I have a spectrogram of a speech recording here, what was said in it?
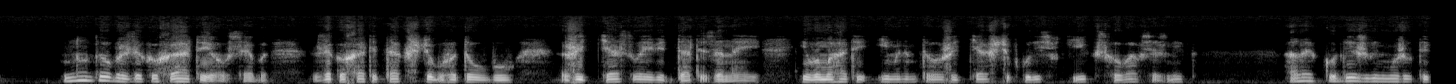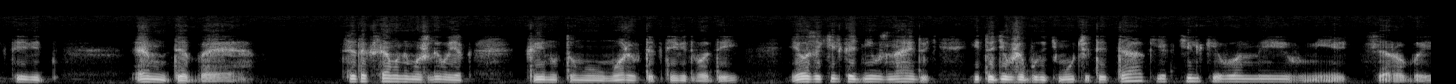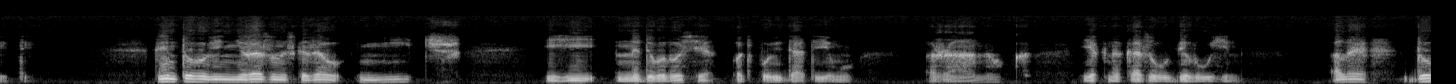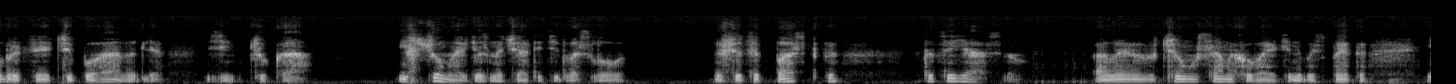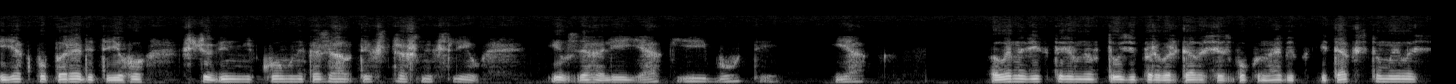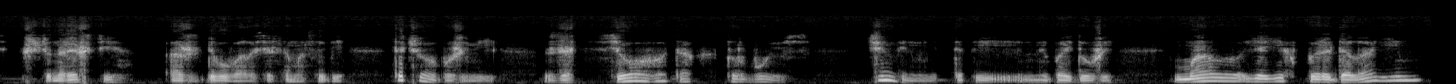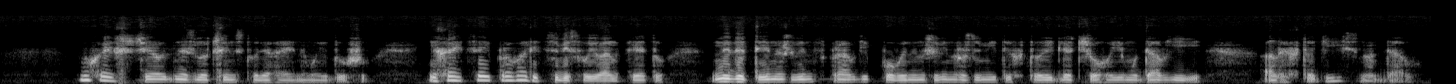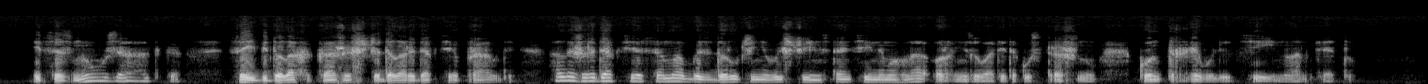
Ну, добре, закохати його в себе, закохати так, щоб готов був життя своє віддати за неї і вимагати іменем того життя, щоб кудись втік, сховався, зник. Але куди ж він може втекти від МДБ? Це так само неможливо, як кинутому у море втекти від води. Його за кілька днів знайдуть і тоді вже будуть мучити так, як тільки вони вміють це робити. Крім того, він ні разу не сказав ніч, і їй не довелося відповідати йому ранок, як наказував Білугін. Але добре це чи погано для Зінчука? І що мають означати ці два слова? Що це пастка? то це ясно. Але в чому саме ховається небезпека, і як попередити його, щоб він нікому не казав тих страшних слів? І взагалі, як їй бути? Як? Олена Вікторівна в тузі переверталася з боку на бік і так стомилась, що нарешті аж здивувалася сама собі. Та чого, Боже мій, за цього так турбуюсь? Чим він мені такий небайдужий? Мало я їх передала їм. Ну, хай ще одне злочинство лягає на мою душу. І хай цей провадить собі свою анкету. Не дитина ж він справді повинен же він розуміти, хто і для чого йому дав її, але хто дійсно дав. І це знову загадка. Цей бідолаха каже, що дала редакція правди. Але ж редакція сама без доручення вищої інстанції не могла організувати таку страшну контрреволюційну анкету.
